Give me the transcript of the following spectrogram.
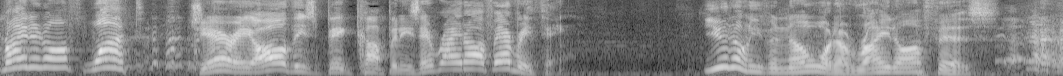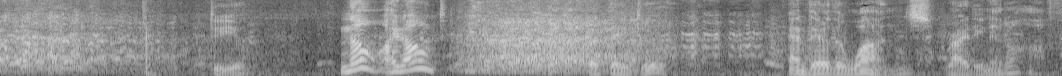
Write it off what? Jerry, all these big companies, they write off everything. You don't even know what a write-off is. Do you? No, I don't. But they do. And they're the ones writing it off.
